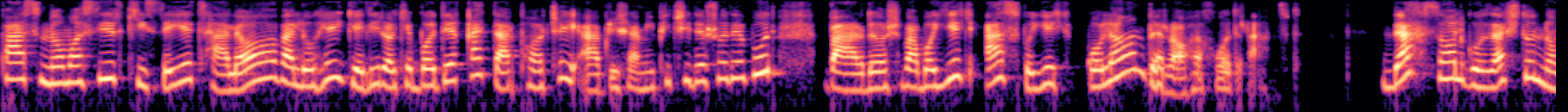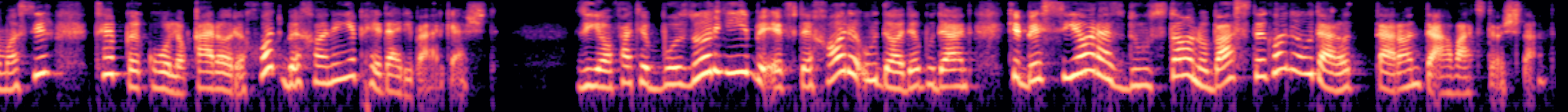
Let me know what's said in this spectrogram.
پس نماسیر کیسه طلا و لوحه گلی را که با دقت در پارچه ابریشمی پیچیده شده بود برداشت و با یک اسب و یک غلام به راه خود رفت ده سال گذشت و نماسیر طبق قول و قرار خود به خانه پدری برگشت. زیافت بزرگی به افتخار او داده بودند که بسیار از دوستان و بستگان او در آن دعوت داشتند.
